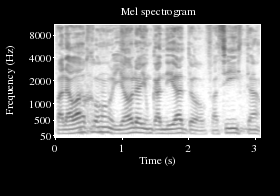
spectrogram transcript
para abajo y ahora hay un candidato fascista.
